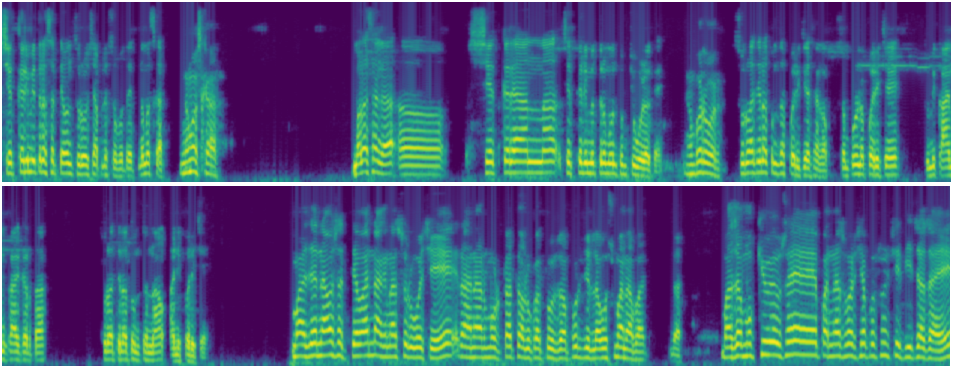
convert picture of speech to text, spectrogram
शेतकरी मित्र सत्यवान सुरवशी आपल्यासोबत आहेत. नमस्कार. नमस्कार. मला सांगा शेतकऱ्यांना शेतकरी मित्र म्हणून तुमची ओळख आहे. बरोबर. सुरुवातीला तुमचा परिचय सांगा. संपूर्ण परिचय तुम्ही कायम काय करता? सुरुवातीला तुमचं नाव आणि परिचय. माझे नाव सत्यवान नागनाथ सुरवशे राहणार मोठा तालुका तुळजापूर जिल्हा उस्मानाबाद. बर. माझा मुख्य व्यवसाय पन्नास वर्षापासून शेतीचाच आहे.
